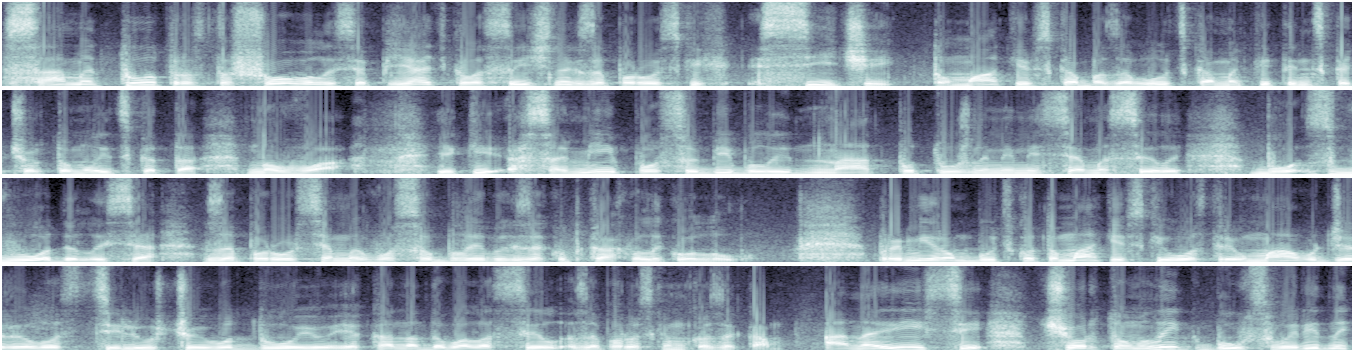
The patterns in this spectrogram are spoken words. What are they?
Саме тут розташовувалися п'ять класичних запорозьких січей: Томаківська, Базавлуцька, Микитинська, Чортомлицька та Нова, які самі по собі були надпотужними місцями сили, бо зводилися запорожцями в особливих закутках Великого Лугу. Приміром, Буцько-Томаківський острів мав джерело з цілющою водою, яка надавала сил запорозьким козакам. А на річці Чортомлик був своєрідний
